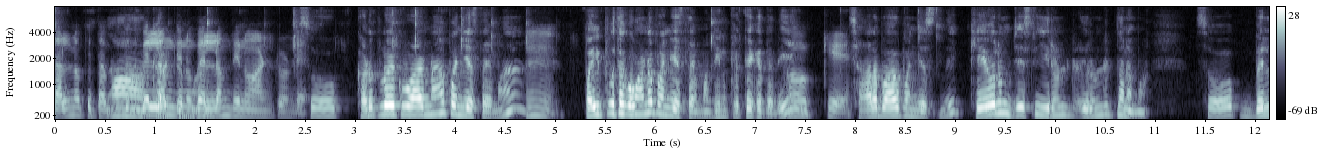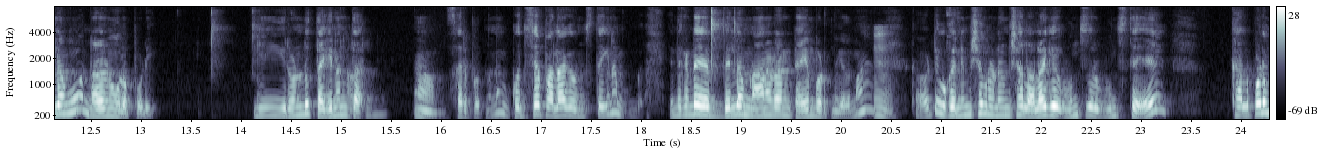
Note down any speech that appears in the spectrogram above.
తలనొప్పి తగ్గుతుంది బెల్లం తిను. బెల్లం తిను అంటుండే. సో కడుపులోకి వాడినా పనిచేస్తాయమ్మా. పైపూతకు వాడినా పనిచేస్తాయమ్మా దీని ప్రత్యేకత అది. చాలా బాగా పనిచేస్తుంది. కేవలం జస్ట్ ఈ రెండు రెండింటితోనేమ్మా. సో బెల్లము నల్ల నువ్వుల పొడి. ఈ రెండు తగినంత సరిపోతుంది. కొద్దిసేపు అలాగే ఉంచితే ఎందుకంటే బెల్లం నానడానికి టైం పడుతుంది కదమ్మా. కాబట్టి ఒక నిమిషం రెండు నిమిషాలు అలాగే ఉంచు ఉంచితే కలపడం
